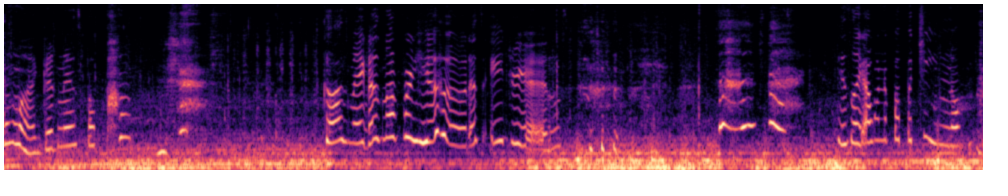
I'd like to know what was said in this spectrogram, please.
Oh my goodness, Papa. Cosmic, that's not for you. That's Adrian's. He's like, I want a puppuccino.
